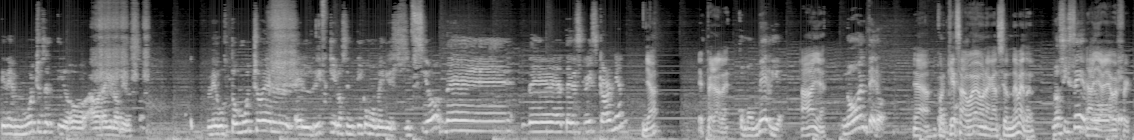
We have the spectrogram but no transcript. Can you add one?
tiene mucho sentido ahora que lo pienso. Me gustó mucho el, el riff que lo sentí como medio egipcio de, de, de Disgrace Guardian, ¿Ya? Espérate. como medio, Ah, ya. no entero. Ya. Porque esa weá es una canción de metal. No sí sé, Ah, pero, ya, ya, perfecto.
